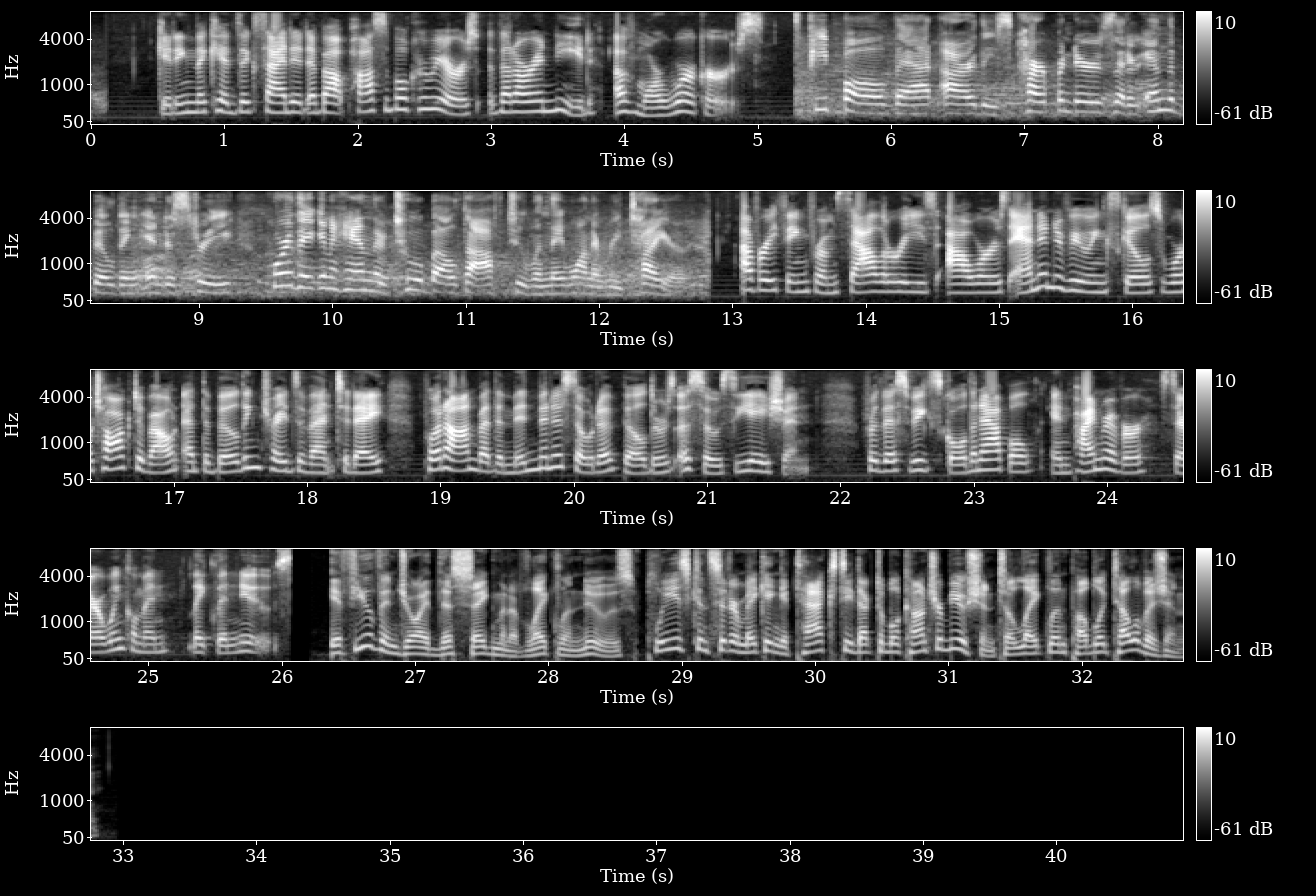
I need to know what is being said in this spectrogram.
Getting the kids excited about possible careers that are in need of more workers. People that are these carpenters that are in the building industry, who are they going to hand their tool belt off to when they want to retire? Everything from salaries, hours, and interviewing skills were talked about at the Building Trades event today, put on by the Mid Minnesota Builders Association. For this week's Golden Apple in Pine River, Sarah Winkleman, Lakeland News. If you've enjoyed this segment of Lakeland News, please consider making a tax-deductible contribution to Lakeland Public Television.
